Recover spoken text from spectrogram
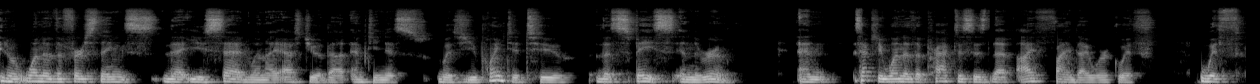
You know, one of the first things that you said when I asked you about emptiness was you pointed to the space in the room. And it's actually one of the practices that I find I work with with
